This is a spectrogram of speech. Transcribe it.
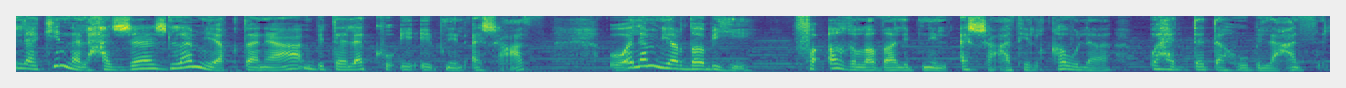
لكن الحجاج لم يقتنع بتلكؤ ابن الأشعث ولم يرضى به فأغلظ لابن الأشعث القول وهدده بالعزل.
